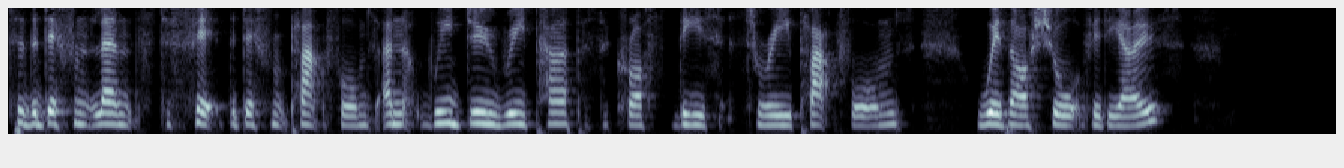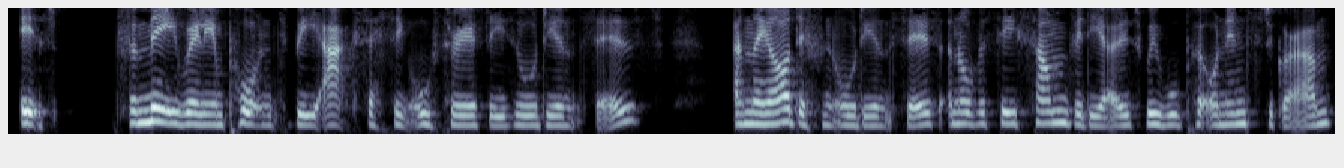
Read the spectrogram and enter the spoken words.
to the different lengths to fit the different platforms. And we do repurpose across these three platforms with our short videos. It's for me really important to be accessing all three of these audiences. And they are different audiences. And obviously, some videos we will put on Instagram.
